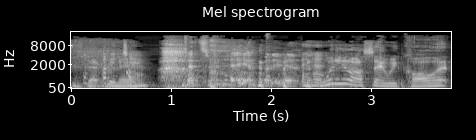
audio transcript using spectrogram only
Is that Good Renee? That's Renee. I put it in. what do you all say we call it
